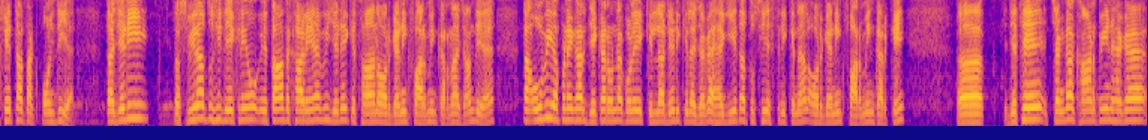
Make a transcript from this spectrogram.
ਖੇਤਾਂ ਤੱਕ ਪਹੁੰਚਦੀ ਹੈ। ਤਾਂ ਜਿਹੜੀ ਤਸਵੀਰਾਂ ਤੁਸੀਂ ਦੇਖ ਰਹੇ ਹੋ, ਇਹ ਤਾਂ ਦਿਖਾ ਰਹੇ ਆ ਵੀ ਜਿਹੜੇ ਕਿਸਾਨ ਆਰਗੈਨਿਕ ਫਾਰਮਿੰਗ ਕਰਨਾ ਚਾਹੁੰਦੇ ਆ, ਤਾਂ ਉਹ ਵੀ ਆਪਣੇ ਘਰ ਜੇਕਰ ਉਹਨਾਂ ਕੋਲੇ ਕਿੱਲਾ, ਡੇਢ ਕਿੱਲਾ ਜਗ੍ਹਾ ਹੈਗੀ ਹੈ, ਤਾਂ ਤੁਸੀਂ ਇਸ ਤਰੀਕੇ ਨਾਲ ਆਰਗੈਨਿਕ ਫਾਰਮਿੰਗ ਕਰਕੇ ਜਿੱਥੇ ਚੰਗਾ ਖਾਣ ਪੀਣ ਹੈਗਾ,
